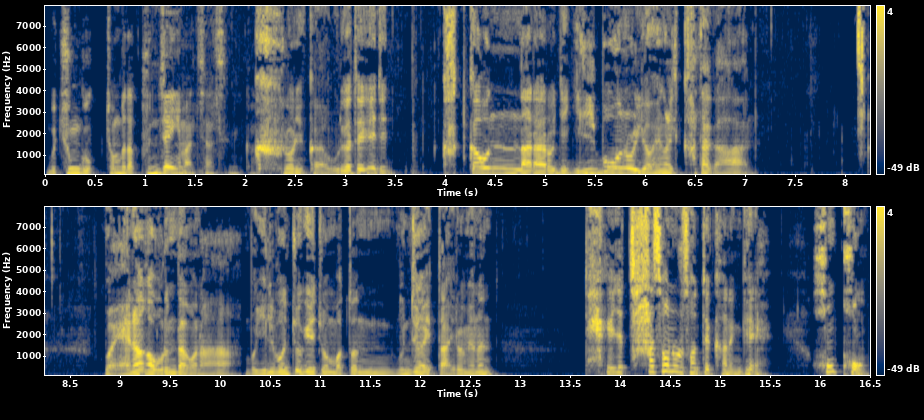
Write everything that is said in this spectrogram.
뭐 중국 전부 다 분쟁이 많지 않습니까? 그러니까요. 우리가 되게 이제 가까운 나라로 이제 일본을 여행을 가다가 뭐 엔화가 오른다거나 뭐 일본 쪽에 좀 어떤 문제가 있다 이러면은 되게 이제 차선으로 선택하는 게 홍콩,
